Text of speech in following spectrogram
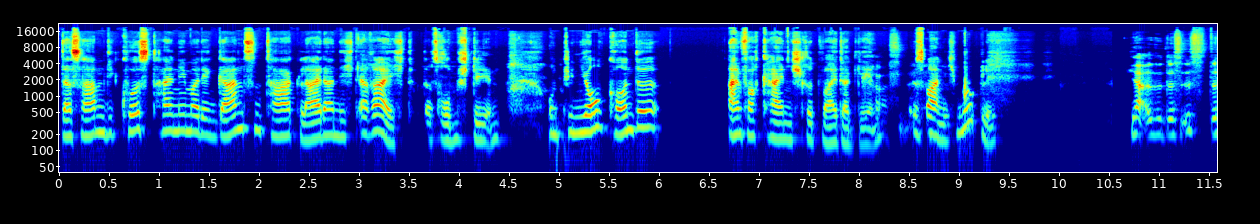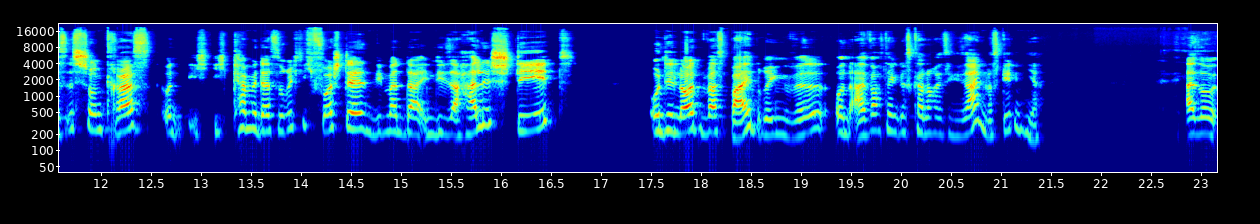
Das haben die Kursteilnehmer den ganzen Tag leider nicht erreicht, das Rumstehen. Und Pignon konnte einfach keinen Schritt weitergehen. Krass. Es war nicht möglich. Ja, also das ist, das ist schon krass und ich, ich kann mir das so richtig vorstellen, wie man da in dieser Halle steht und den Leuten was beibringen will und einfach denkt, das kann doch jetzt nicht sein, was geht denn hier? Also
